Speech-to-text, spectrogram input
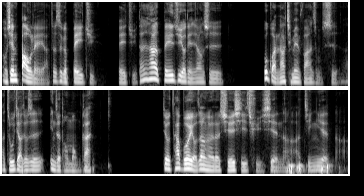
我先爆雷啊，这是个悲剧，悲剧，但是它的悲剧有点像是，不管他前面发生什么事，那主角就是硬着头猛干，就他不会有任何的学习曲线啊、经验啊。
